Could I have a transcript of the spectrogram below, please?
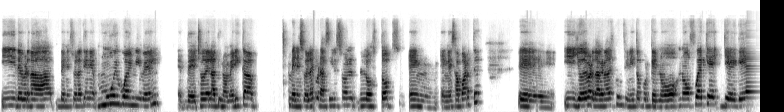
Y de verdad, Venezuela tiene muy buen nivel. De hecho, de Latinoamérica, Venezuela y Brasil son los tops en, en esa parte. Eh, y yo de verdad agradezco infinito porque no, no fue que llegué a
